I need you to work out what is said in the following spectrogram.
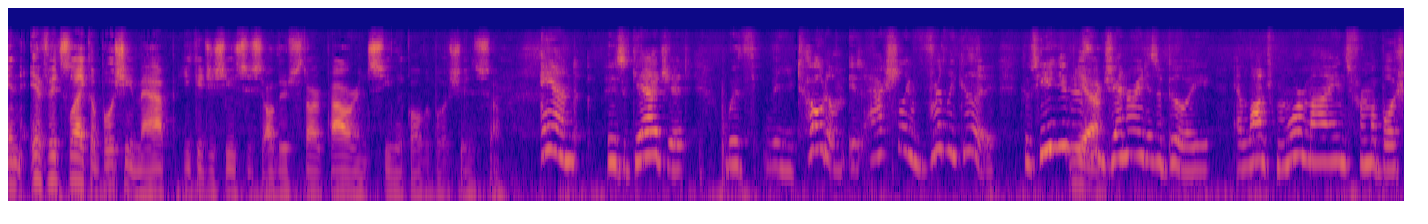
And if it's like a bushy map, he could just use his other star power and see like all the bushes. So And his gadget with the totem is actually really good because he can just Yeah. regenerate his ability and launch more mines from a bush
